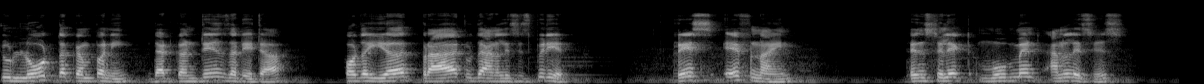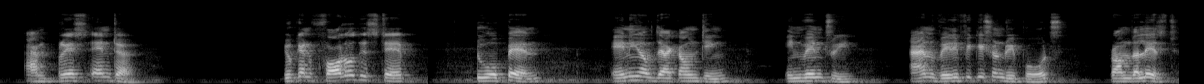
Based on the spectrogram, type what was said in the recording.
to load the company that contains the data for the year prior to the analysis period. Press F9 then select movement analysis and press enter. You can follow this step to open any of the accounting, inventory and verification reports from the list.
